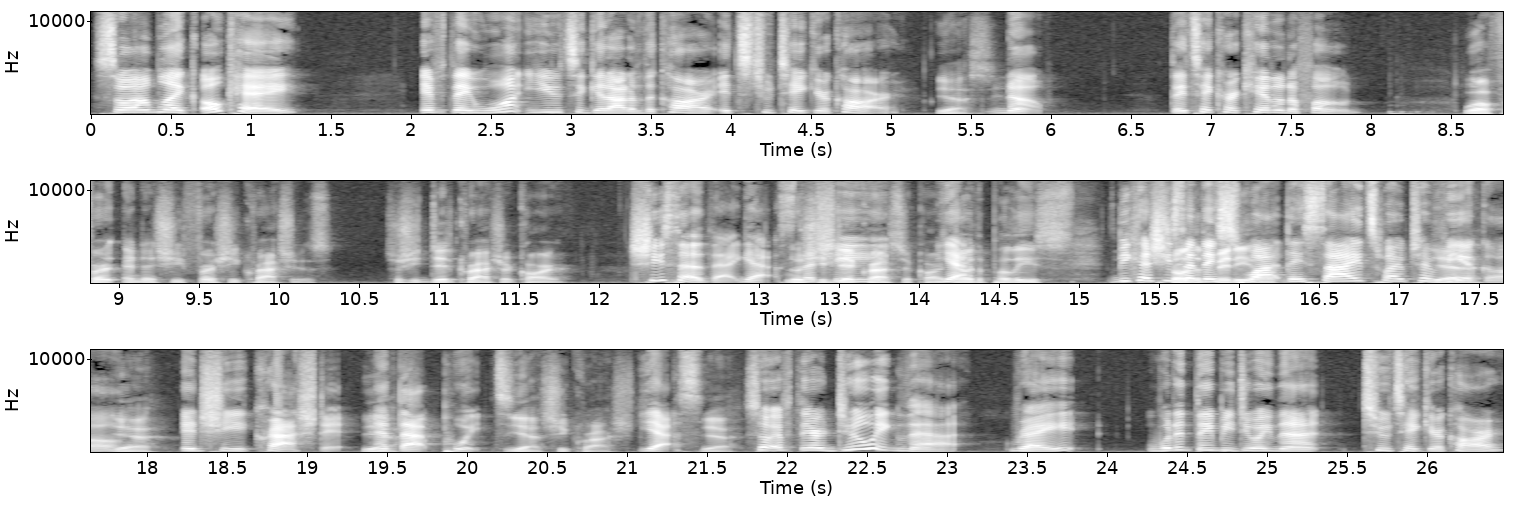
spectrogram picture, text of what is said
So I'm like, okay, if they want you to get out of the car, it's to take your car. Yes. No. They take her kid and a phone. Well, first and then she first she crashes. So she did crash her car. She said that, yes. No, that she, did crash her car. Yeah. The police. because she said the they video. swat they sideswiped her Yeah, vehicle yeah. and she crashed it Yeah. at that point. Yeah, she crashed. Yes. Yeah. So if they're doing that, right? Wouldn't they be doing that to take your car?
